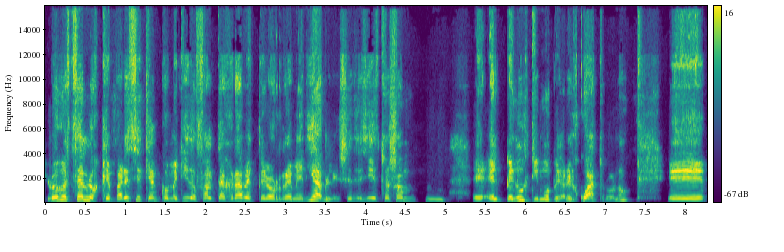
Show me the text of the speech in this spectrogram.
Luego están los que parece que han cometido faltas graves pero remediables, es decir, estos son mm, eh, el penúltimo peor, el cuatro, ¿no? Eh,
